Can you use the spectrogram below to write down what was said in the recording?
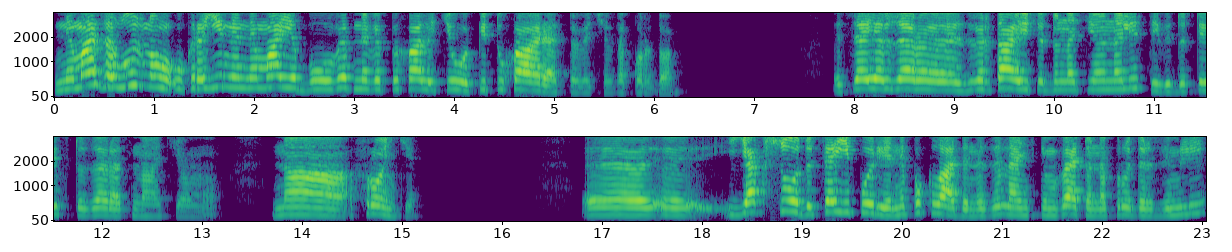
Нема залужного України немає, бо ви б не випихали цього пітуха Арестовича за кордон. Це я вже е, звертаюся до націоналістів і до тих, хто зараз на цьому на фронті. Е, е, якщо до цієї пори не покладене Зеленським вето на продаж землі,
